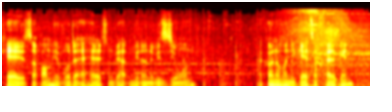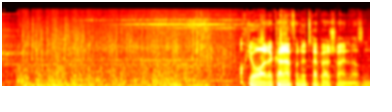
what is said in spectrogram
Okay, dieser Raum hier wurde erhellt und wir hatten wieder eine Vision. Da können wir nochmal in die Gates of Hell gehen. Ach ja, der kann einfach eine Treppe erscheinen lassen.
